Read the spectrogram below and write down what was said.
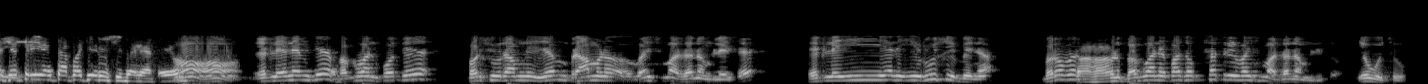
ક્ષત્રિય હતા પછી ઋષિ બન્યા હતા હા હા. એટલે એને એમ કે ભગવાન પોતે પરશુરામની જેમ બ્રાહ્મણ વંશમાં જન્મ લે છે. એટલે ઈ એને ઈ ઋષિ બન્યા બરોબર. પણ ભગવાને પાછો ક્ષત્રિય વંશમાં જન્મ લીધો. એવું છું.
